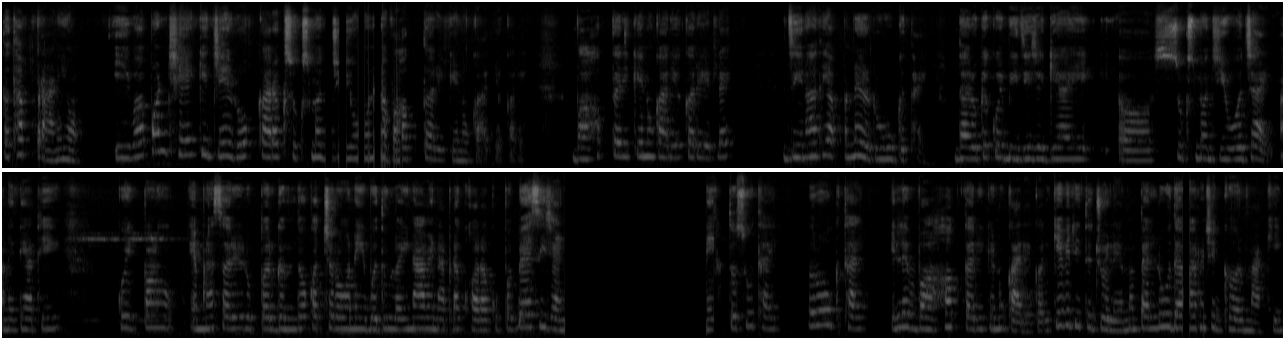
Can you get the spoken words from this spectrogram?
તથા પ્રાણીઓ એવા પણ છે કે જે રોગકારક સૂક્ષ્મ જીવોના વાહક તરીકેનું કાર્ય કરે. વાહક તરીકેનું કાર્ય કરે એટલે જેનાથી આપણને રોગ થાય. ધારો કે કોઈ બીજી જગ્યાએ સૂક્ષ્મ જીવો જાય અને ત્યાંથી કોઈ પણ એમના શરીર ઉપર ગંદો કચરો ને એ બધું લઈને આવે ને આપણા ખોરાક ઉપર બેસી જાય. તો શું થાય? રોગ થાય એટલે વાહક તરીકેનું કાર્ય કરે. કેવી રીતે જોઈ લે એમાં પહેલું ઉદાહરણ છે ઘર માખી.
